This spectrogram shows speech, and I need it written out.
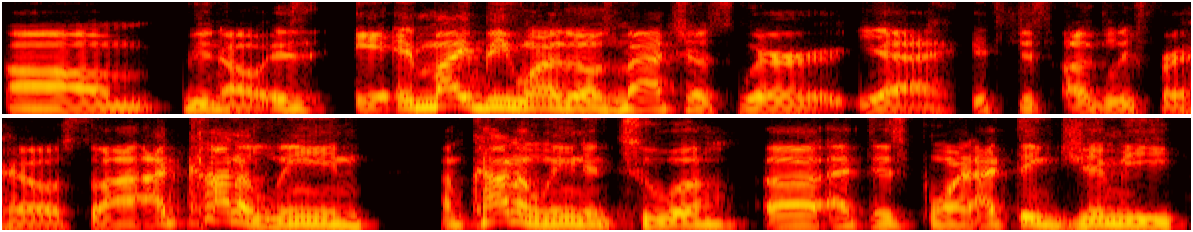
um, you know, it, it might be one of those matchups where, yeah, it's just ugly for Hill. So I, I kind of lean, I'm kind of leaning Tua uh, at this point. I think Jimmy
